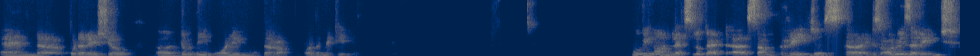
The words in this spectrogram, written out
and uh, put a ratio uh, to the volume of the rock or the material. Moving on, let's look at uh, some ranges. Uh, it is always a range.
